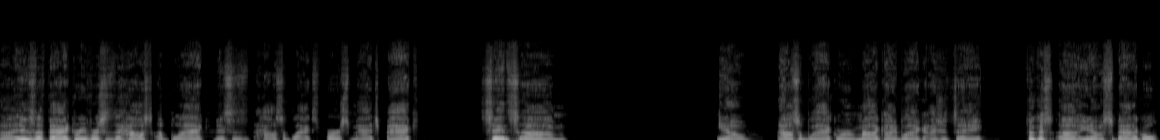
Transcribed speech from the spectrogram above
Uh, it is the Factory versus the House of Black. This is House of Black's first match back since um, you know, House of Black or Malachi Black, I should say, took a uh, you know, sabbatical.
